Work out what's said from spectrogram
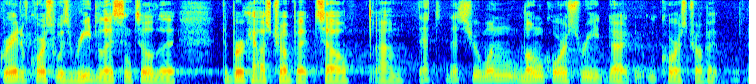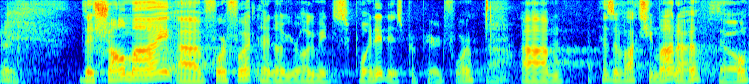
grade, of course, was reedless until the, the Berghaus trumpet. So um, that, that's your one lone chorus reed, uh, chorus trumpet. Hey. The Schalmei, uh, four foot, I know you're all going to be disappointed, is prepared for. Um, has a Vox Humana, though.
